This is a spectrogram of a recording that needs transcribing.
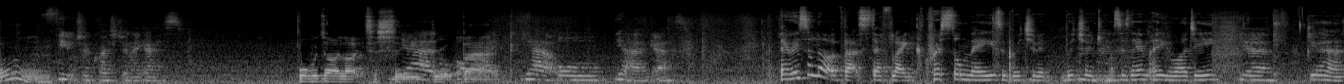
Ooh. future question, I guess. What would I like to see yeah, brought or back? Like, yeah, or yeah, I guess. There is a lot of that stuff, like Crystal Maze of Richard. Richard, Mhm. what's his name? Ayoade. Yeah. Yeah.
